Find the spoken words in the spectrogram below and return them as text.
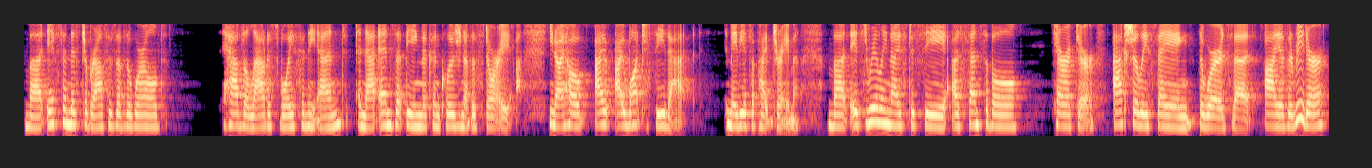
but if the Mr. Brauses of the world have the loudest voice in the end and that ends up being the conclusion of the story you know i hope i i want to see that maybe it's a pipe dream but it's really nice to see a sensible character actually saying the words that i as a reader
